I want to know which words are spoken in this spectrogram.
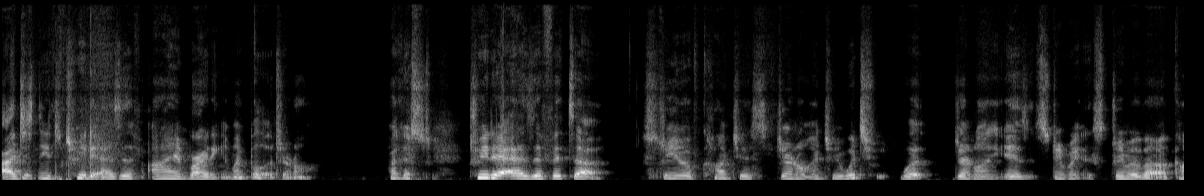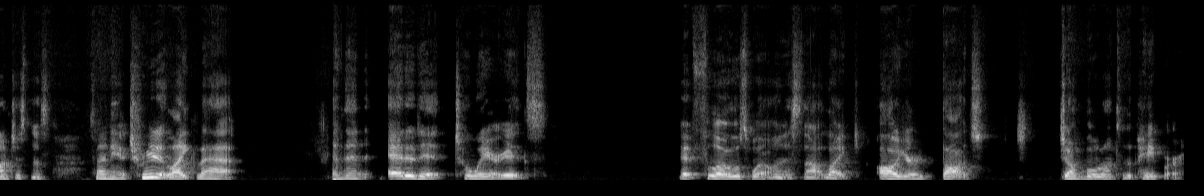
I just need to treat it as if I am writing in my bullet journal. I guess treat it as if it's a stream of conscious journal entry, which what journaling is, stream, stream of uh, consciousness. So I need to treat it like that and then edit it to where it's it flows well and it's not like all your thoughts jumbled onto the paper.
